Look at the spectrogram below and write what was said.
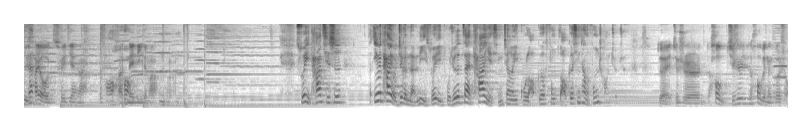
你看还，有崔健啊，啊哦，内地的嘛，嗯所以他其实，因为他有这个能力，所以我觉得在他也形成了一股老歌风、老歌新唱的风潮，你觉不觉得？对，就是后其实后边的歌手，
